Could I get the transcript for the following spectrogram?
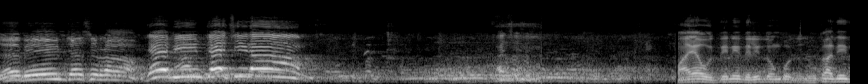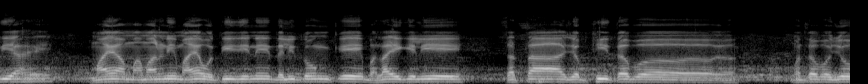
जय भीम जय श्री राम जय भीम जय श्री राम मायावती ने दलितों को धोखा दे दिया है। माया माननीय मायावती जी ने दलितों के भलाई के लिए सत्ता जब थी तब मतलब जो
